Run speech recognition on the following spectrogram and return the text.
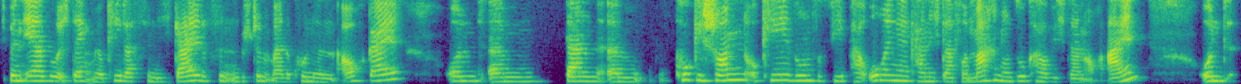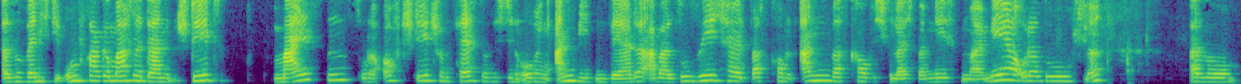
Ich bin eher so, ich denke mir, okay, das finde ich geil, das finden bestimmt meine Kundinnen auch geil. Und ähm, dann ähm, gucke ich schon, okay, so und so viel paar Ohrringe kann ich davon machen und so kaufe ich dann auch ein. Und also wenn ich die Umfrage mache, dann steht meistens oder oft steht schon fest, dass ich den Ohrring anbieten werde. Aber so sehe ich halt, was kommt an, was kaufe ich vielleicht beim nächsten Mal mehr oder so. Ne? Also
